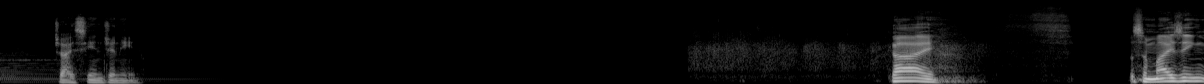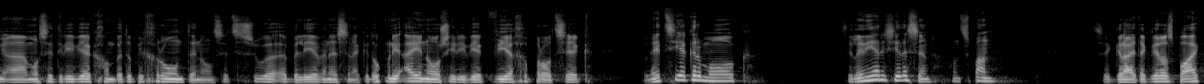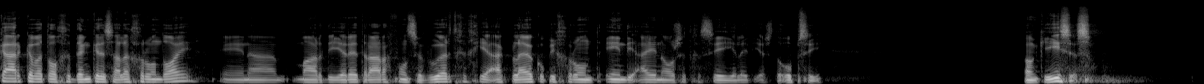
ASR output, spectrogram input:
JC en Janine Okay. It's amazing. Um, ons het hierdie week gaan bid op die grond en ons het so 'n belewenis en ek het ook met die eienaars hierdie week weer gepraat. Sê ek wil net seker maak sê hulle nie is julle sin. Ontspan. Sê great. Ek weet ons baie kerke wat al gedink het dis hulle grond daai En uh maar die Here het regtig vir ons 'n woord gegee. Ek bly ook op die grond en die eienaars het gesê julle het eerste opsie. Dankie Jesus.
